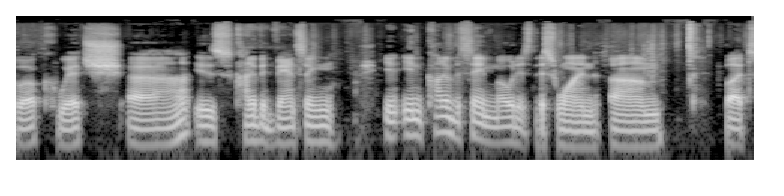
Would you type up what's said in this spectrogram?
book, which uh, is kind of advancing in, in, kind of the same mode as this one. Um, but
